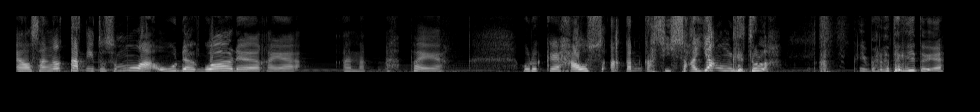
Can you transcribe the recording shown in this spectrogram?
Elsa ngekat itu semua udah gue udah kayak anak apa ya udah kayak haus akan kasih sayang gitu lah ibaratnya gitu ya.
